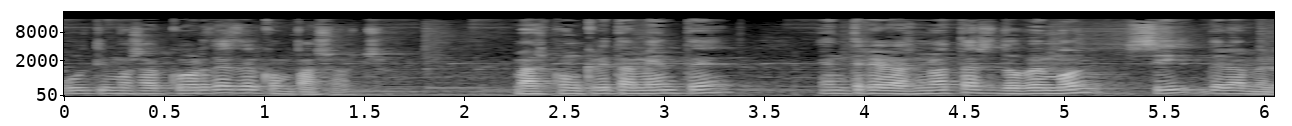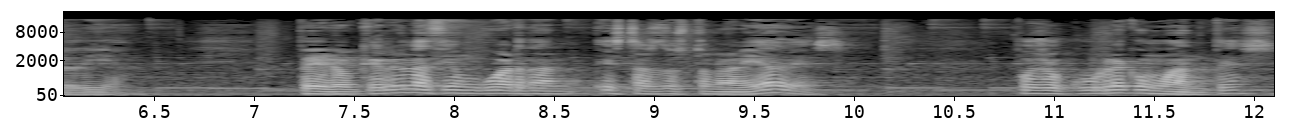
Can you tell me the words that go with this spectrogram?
últimos acordes del compás 8. Más concretamente, entre las notas do bemol, si de la melodía. Pero ¿qué relación guardan estas dos tonalidades? Pues ocurre como antes.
